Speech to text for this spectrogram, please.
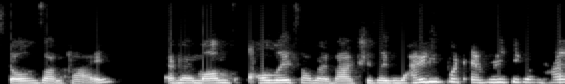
stoves on high. And my mom's always on my back. She's like, Why do you put everything on high?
